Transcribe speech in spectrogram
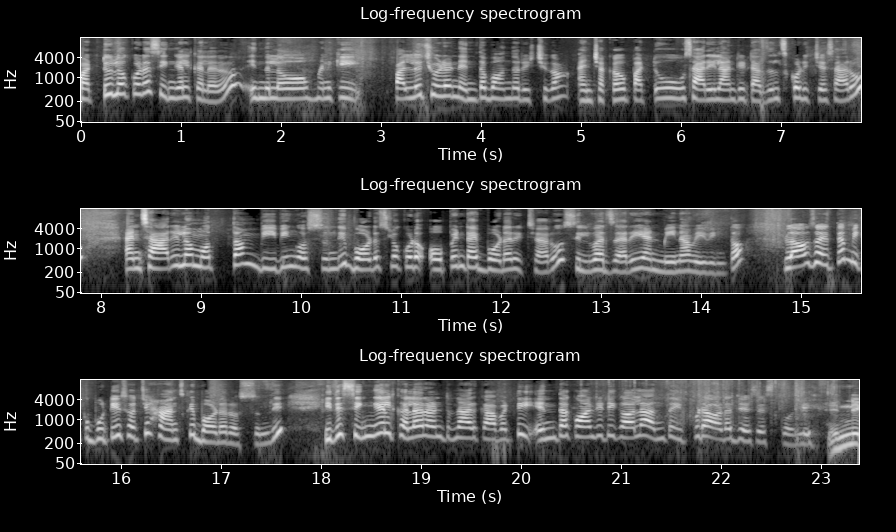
పట్టులో కూడా సింగిల్ కలర్ ఇందులో మనకి పళ్ళు చూడండి ఎంత బాగుందో రిచ్గా అండ్ చక్కగా పట్టు శారీ లాంటి టజల్స్ కూడా ఇచ్చేసారు అండ్ శారీలో మొత్తం వీవింగ్ వస్తుంది. బోర్డర్స్లో కూడా ఓపెన్ టైప్ బోర్డర్ ఇచ్చారు. సిల్వర్ జరీ అండ్ మీనా వీవింగ్తో బ్లౌజ్ అయితే మీకు బుటీస్ వచ్చి హ్యాండ్స్కి బోర్డర్ వస్తుంది. ఇది సింగిల్ కలర్ అంటున్నారు కాబట్టి ఎంత క్వాంటిటీ కావాలో అంత ఇప్పుడే ఆర్డర్ చేసేసుకోండి. ఎన్ని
